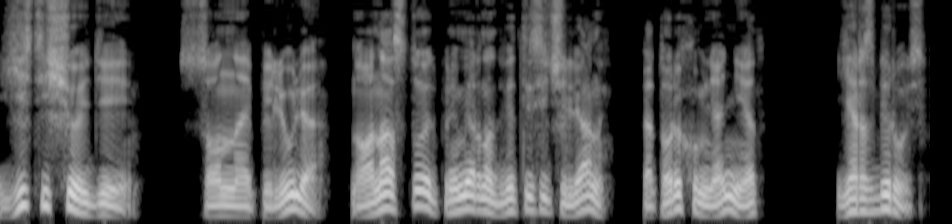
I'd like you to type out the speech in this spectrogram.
Есть еще идеи. Сонная пилюля, но она стоит примерно 2000 лян, которых у меня нет. Я разберусь.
